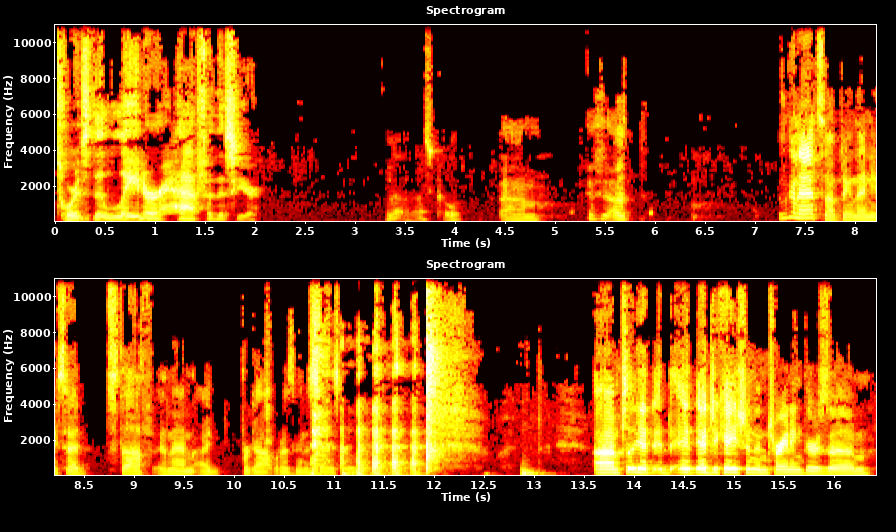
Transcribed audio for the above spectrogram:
towards the later half of this year. No, that's cool. Um, I was, was going to add something, and then you said stuff, and then I forgot what I was going to say. So. Um, so yeah, ed- education and training. There's um,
